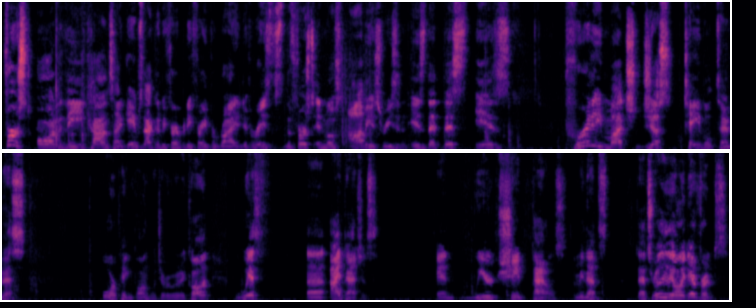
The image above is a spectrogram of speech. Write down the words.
First, on the con side, game's not going to be for everybody for a variety of different reasons. The first and most obvious reason is that this is pretty much just table tennis, or ping pong, whichever way to call it, with uh, eye patches and weird shaped paddles. I mean, that's that's really the only difference.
